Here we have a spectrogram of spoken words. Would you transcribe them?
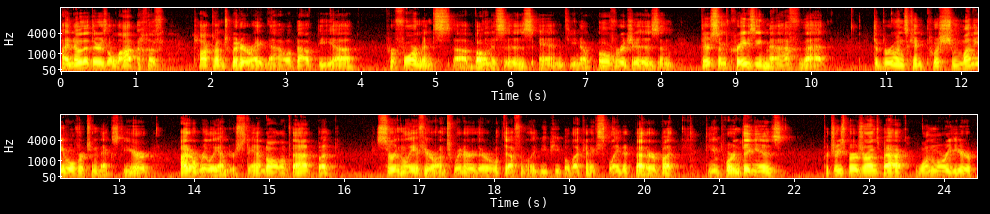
I know that there's a lot of talk on Twitter right now about the uh, performance uh, bonuses and you know overages, and there's some crazy math that the Bruins can push money over to next year. I don't really understand all of that, but certainly if you're on Twitter, there will definitely be people that can explain it better. But the important thing is Patrice Bergeron's back, one more year,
